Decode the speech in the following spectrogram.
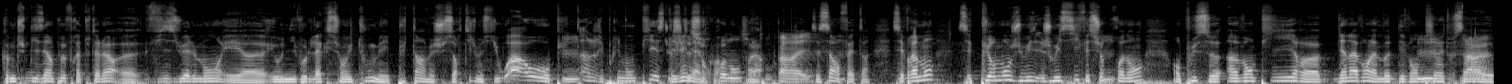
comme tu le disais un peu, Fred, tout à l'heure, euh, visuellement et, euh, et au niveau de l'action et tout, mais putain, mais je suis sorti, je me suis dit, waouh, putain, j'ai pris mon pied, c'était C'était génial. quoi. surprenant Voilà. surtout. Pareil. C'est ça en fait. C'est vraiment, c'est purement joui- jouissif et surprenant. En plus, euh, un vampire, euh, bien avant la mode des vampires Mm. et tout ça, Ouais. euh,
